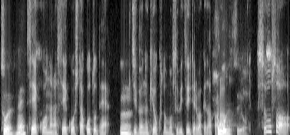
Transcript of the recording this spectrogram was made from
そうですね。成功なら成功したことで。うん。自分の記憶と結びついてるわけだから。そうですよ。それをさ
